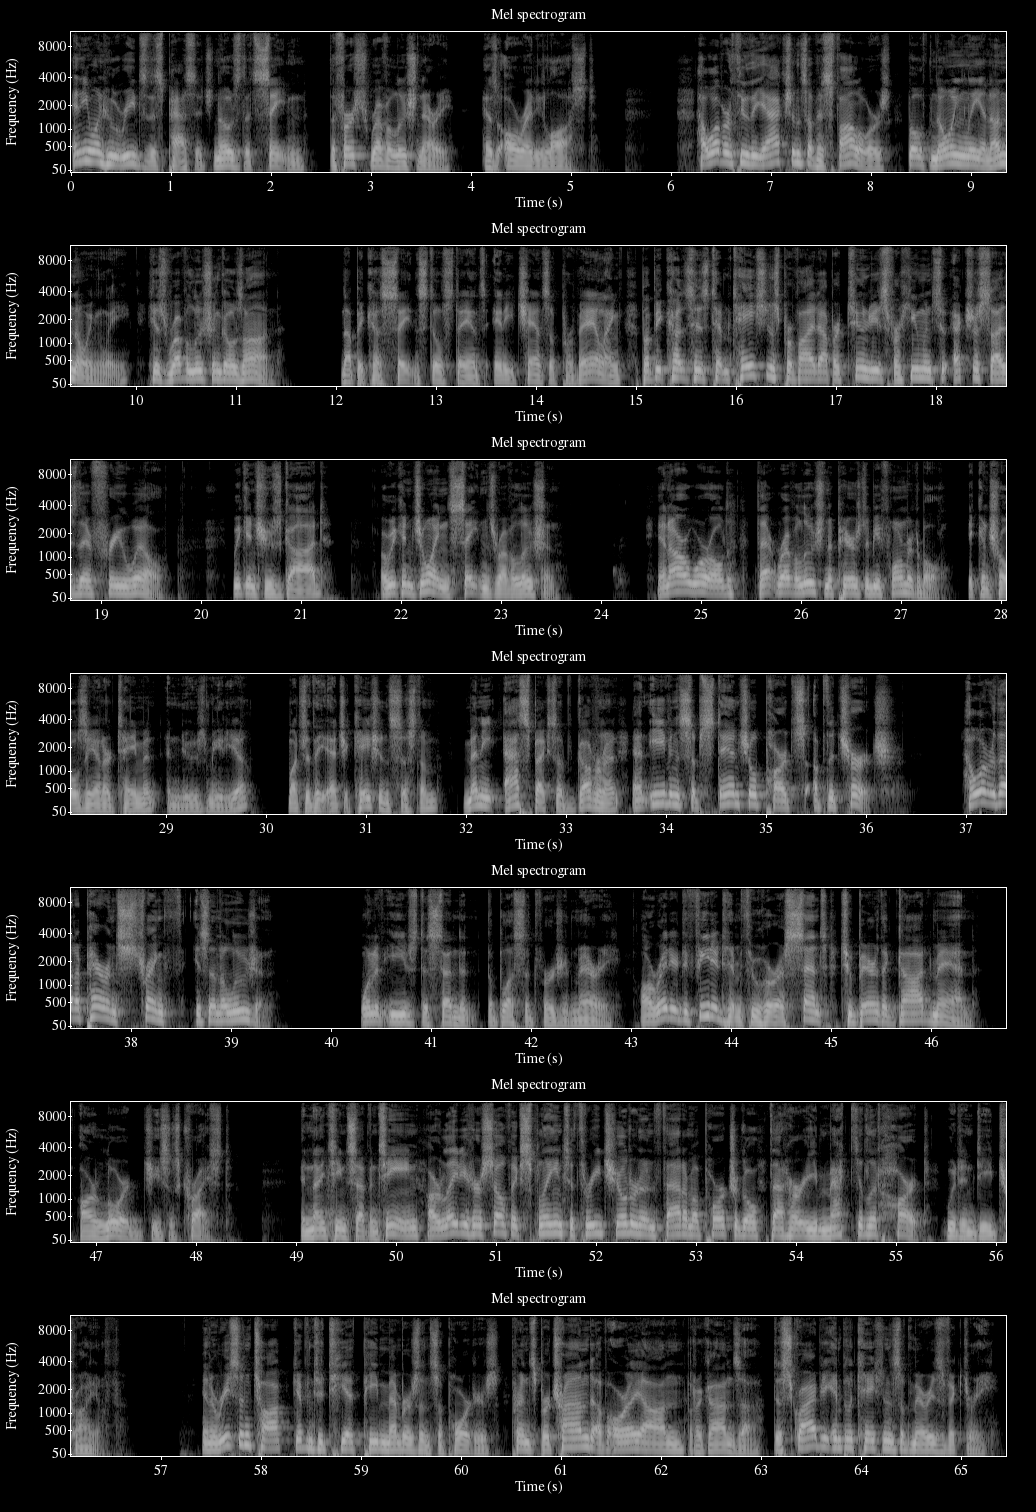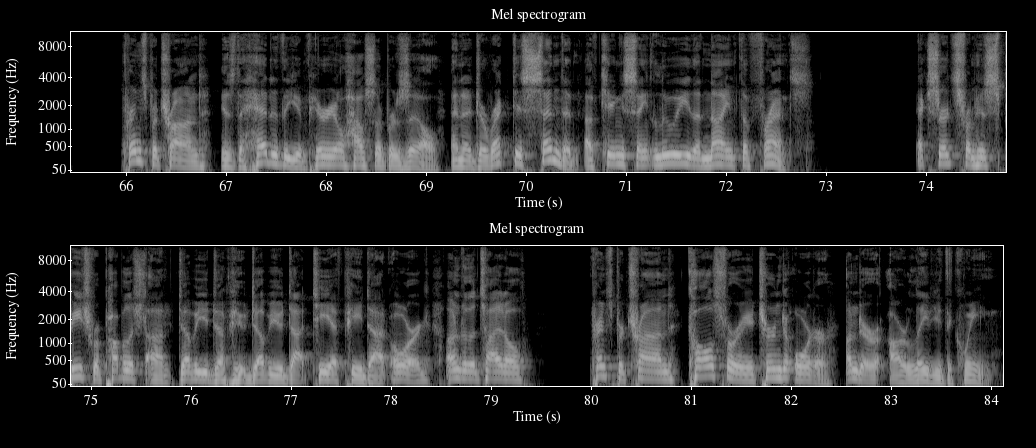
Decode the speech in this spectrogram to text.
Anyone who reads this passage knows that Satan, the first revolutionary, has already lost. However, through the actions of his followers, both knowingly and unknowingly, his revolution goes on. Not because Satan still stands any chance of prevailing, but because his temptations provide opportunities for humans to exercise their free will. We can choose God, or we can join Satan's revolution. In our world, that revolution appears to be formidable. It controls the entertainment and news media, much of the education system, many aspects of government, and even substantial parts of the church. However, that apparent strength is an illusion. One of Eve's descendant, the Blessed Virgin Mary, already defeated him through her assent to bear the God man, our Lord Jesus Christ. In 1917, Our Lady herself explained to three children in Fatima, Portugal, that her Immaculate Heart would indeed triumph. In a recent talk given to TFP members and supporters, Prince Bertrand of Orleans Braganza described the implications of Mary's victory. Prince Bertrand is the head of the Imperial House of Brazil and a direct descendant of King St. Louis IX of France. Excerpts from his speech were published on www.tfp.org under the title Prince Bertrand Calls for a Return to Order under Our Lady the Queen.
